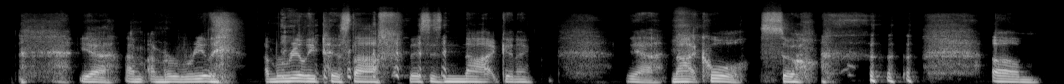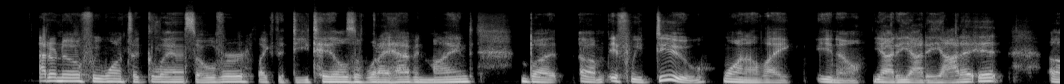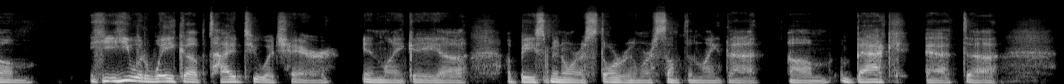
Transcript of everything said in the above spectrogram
yeah, I'm I'm really I'm really pissed off. This is not gonna, yeah, not cool. So, um. I don't know if we want to glance over like the details of what I have in mind, but um, if we do want to like you know yada yada yada it, um, he he would wake up tied to a chair in like a uh, a basement or a storeroom or something like that. Um, back at uh,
